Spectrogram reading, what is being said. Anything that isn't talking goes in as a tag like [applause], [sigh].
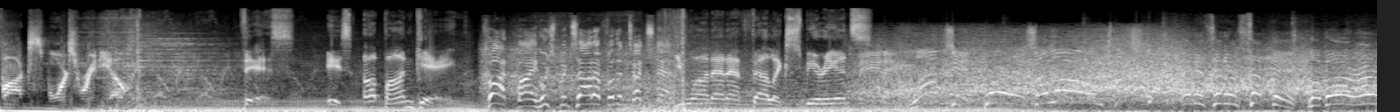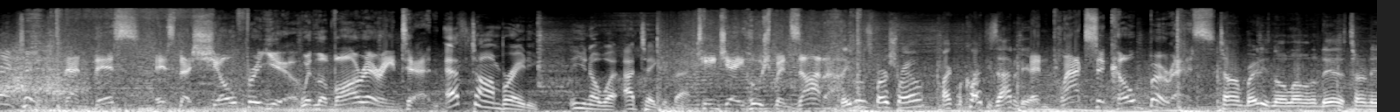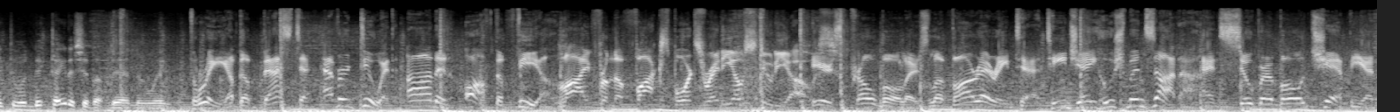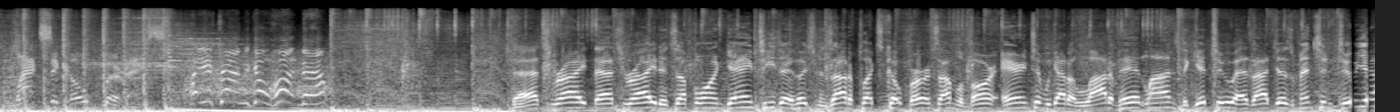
Fox Sports Radio. This is Up on Game. Caught by Houshmandzadeh for the touchdown. You want NFL experience? Manning lobs it. Burress alone. Touchdown. And it's intercepted. LaVar Arrington. Then this is the show for you with LaVar Arrington. F. Tom Brady. You know what? I take it back. TJ Houshmandzadeh. They lose first round. Mike McCarthy's out of there. And Plaxico Burress. Tom Brady's no longer there. It's turned into a dictatorship up there in New England. Three of the best to ever do it on and off the field. Live from the Fox Sports Radio studios. Here's Pro Bowlers LaVar Arrington, TJ Houshmandzadeh, and Super Bowl champion Plaxico Burress. Hey, it's time to go hunt now. That's right. That's right. It's up on game. TJ Hushman's out of Plaxico Burress. I'm LaVar Arrington. We got a lot of headlines to get to, as I just mentioned to you.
